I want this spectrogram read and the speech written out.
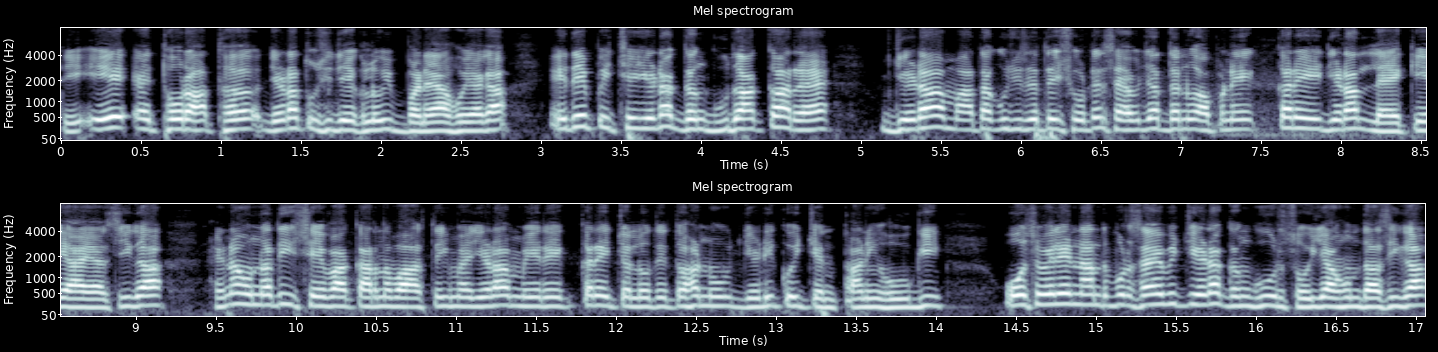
ਤੇ ਇਹ ਇੱਥੋਂ ਰੱਥ ਜਿਹੜਾ ਤੁਸੀਂ ਦੇਖ ਲਓ ਵੀ ਬਣਿਆ ਹੋਇਆਗਾ। ਇਹਦੇ ਪਿੱਛੇ ਜਿਹੜਾ ਗੰਗੂ ਦਾ ਘਰ ਹੈ ਜਿਹੜਾ ਮਾਤਾ ਗੁਜਰੀ ਤੇ ਛੋਟੇ ਸਾਹਿਬਜ਼ਾਦਿਆਂ ਨੂੰ ਆਪਣੇ ਘਰੇ ਜਿਹੜਾ ਲੈ ਕੇ ਆਇਆ ਸੀਗਾ ਹੈਨਾ ਉਹਨਾਂ ਦੀ ਸੇਵਾ ਕਰਨ ਵਾਸਤੇ ਮੈਂ ਜਿਹੜਾ ਮੇਰੇ ਘਰੇ ਚੱਲੋ ਤੇ ਤੁਹਾਨੂੰ ਜਿਹੜੀ ਕੋਈ ਚਿੰਤਾ ਨਹੀਂ ਹੋਊਗੀ। ਉਸ ਵੇਲੇ ਆਨੰਦਪੁਰ ਸਾਹਿਬ ਵਿੱਚ ਜਿਹੜਾ ਗੰਗੂ ਰਸੋਈਆ ਹੁੰਦਾ ਸੀਗਾ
